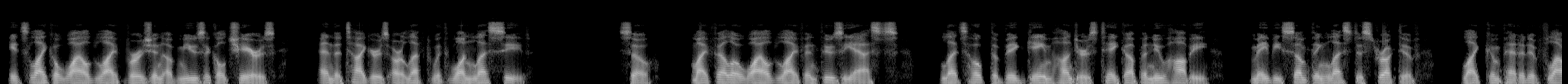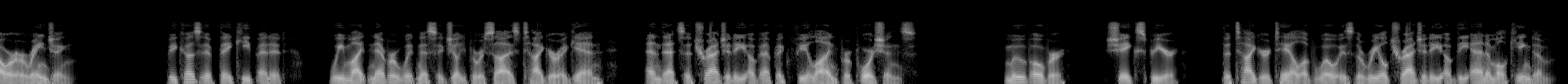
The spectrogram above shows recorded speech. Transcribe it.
It's like a wildlife version of musical chairs, and the tigers are left with one less seat. So, my fellow wildlife enthusiasts, let's hope the big game hunters take up a new hobby, maybe something less destructive, like competitive flower arranging. Because if they keep at it, we might never witness a Jaipur-sized tiger again, and that's a tragedy of epic feline proportions. Move over, Shakespeare, the tiger tale of woe is the real tragedy of the animal kingdom.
